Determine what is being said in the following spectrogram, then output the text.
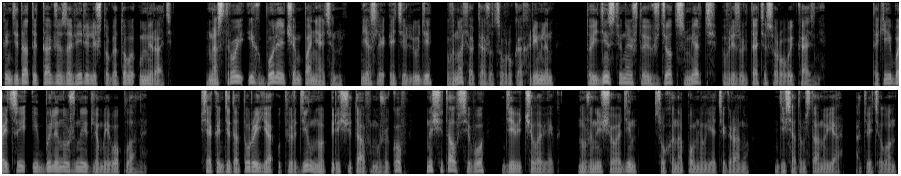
кандидаты также заверили, что готовы умирать. Настрой их более чем понятен. Если эти люди вновь окажутся в руках римлян, то единственное, что их ждет, смерть в результате суровой казни. Такие бойцы и были нужны для моего плана. Вся кандидатуры я утвердил, но, пересчитав мужиков, насчитал всего девять человек. Нужен еще один, сухо напомнил я Тиграну. Десятым стану я, ответил он.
